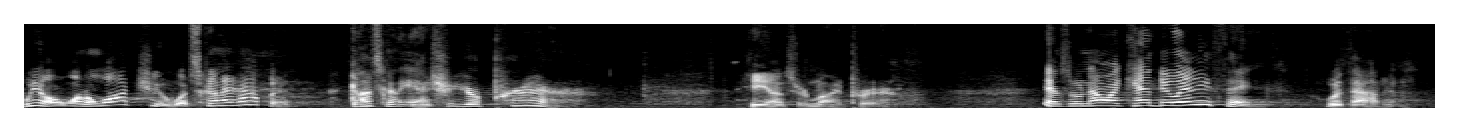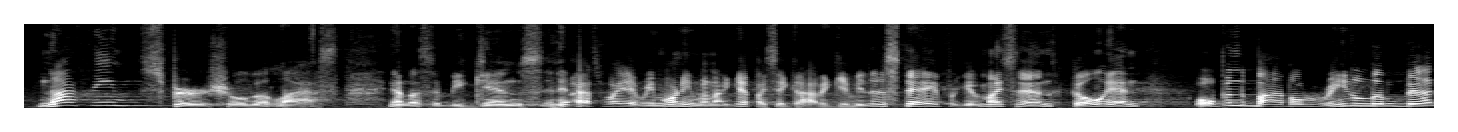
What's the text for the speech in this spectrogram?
we all want to watch you. What's going to happen? God's going to answer your prayer. He answered my prayer. And so now I can't do anything without Him. Nothing spiritual that lasts unless it begins. And that's why every morning when I get up, I say, God, I give you this day, forgive my sins. Go in, open the Bible, read a little bit,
